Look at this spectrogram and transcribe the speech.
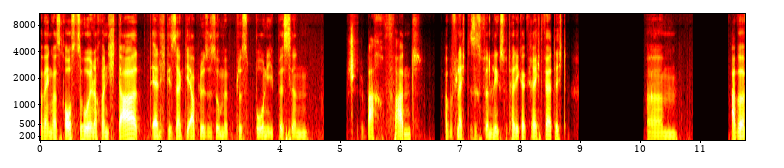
irgendwas rauszuholen, auch wenn ich da, ehrlich gesagt, die Ablösesumme plus Boni ein bisschen schwach fand. Aber vielleicht ist es für einen Linksverteidiger gerechtfertigt. Ähm, aber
